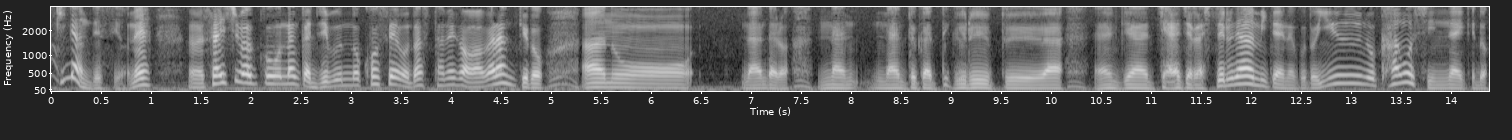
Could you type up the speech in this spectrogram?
好きなんですよね。最初はこう、なんか自分の個性を出すためがわからんけど、あのーなんだろう、なん、なんとかってグループは、なんか、ジャラジャラしてるな、みたいなことを言うのかもしんないけど、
